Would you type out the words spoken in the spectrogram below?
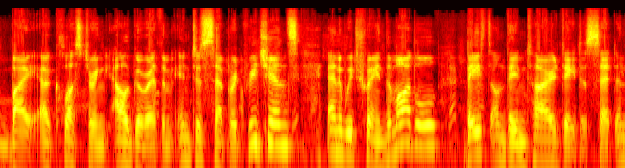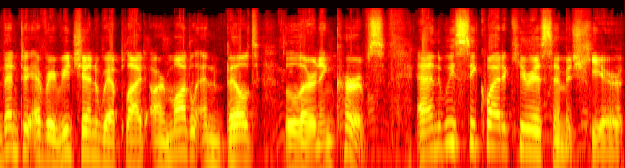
by a clustering algorithm into separate regions, and we trained the model based on the entire data set. And then to every region, we applied our model and built learning curves. And we see quite a curious image here.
